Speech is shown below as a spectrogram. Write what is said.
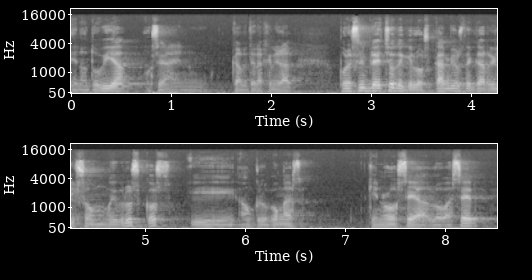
en autovía, o sea, en carretera general, por el simple hecho de que los cambios de carril son muy bruscos y aunque lo pongas que no lo sea, lo va a ser.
